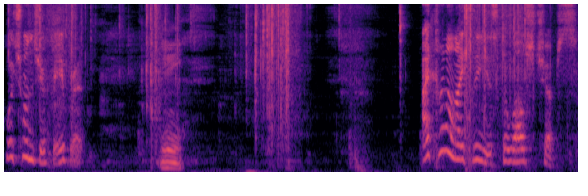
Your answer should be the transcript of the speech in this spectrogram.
Which one's your favorite? Ooh. I kind of like these, the Welsh chips.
